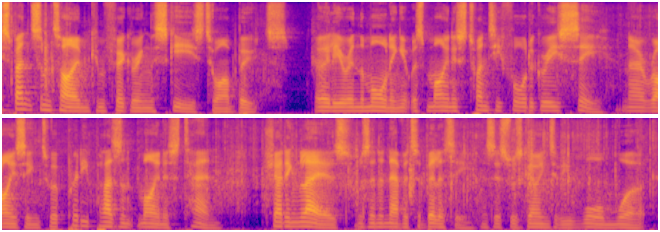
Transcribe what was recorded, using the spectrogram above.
We spent some time configuring the skis to our boots. Earlier in the morning it was minus 24 degrees C, now rising to a pretty pleasant minus 10. Shedding layers was an inevitability, as this was going to be warm work.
